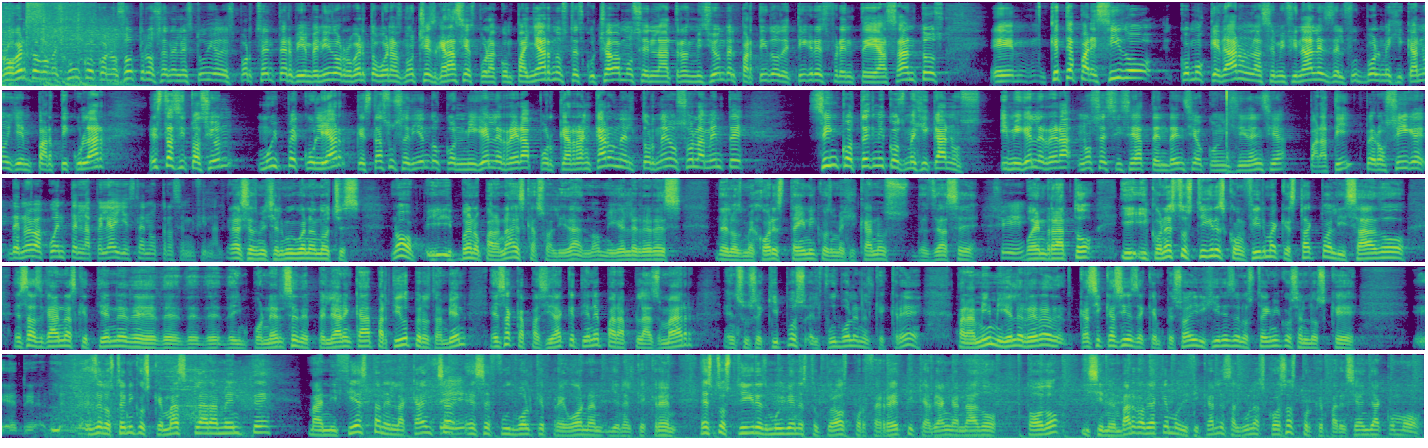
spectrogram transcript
Roberto Gómez Junco con nosotros en el estudio de Sports Center. Bienvenido Roberto, buenas noches, gracias por acompañarnos. Te escuchábamos en la transmisión del partido de Tigres frente a Santos. Eh, ¿Qué te ha parecido? ¿Cómo quedaron las semifinales del fútbol mexicano y en particular esta situación muy peculiar que está sucediendo con Miguel Herrera porque arrancaron el torneo solamente cinco técnicos mexicanos y Miguel Herrera, no sé si sea tendencia o coincidencia para ti, pero sigue de nueva cuenta en la pelea y está en otra semifinal. Gracias, Michel. Muy buenas noches. No, y bueno, para nada es casualidad, ¿no? Miguel Herrera es de los mejores técnicos mexicanos desde hace buen rato. Y, con estos Tigres confirma que está actualizado esas ganas que tiene de, imponerse, de pelear en cada partido, pero también esa capacidad que tiene para plasmar en sus equipos el fútbol en el que cree. Para mí, Miguel Herrera, casi casi desde que empezó a dirigir, es de los técnicos en los que, es de los técnicos que más claramente manifiestan en la cancha ese fútbol que pregonan y en el que creen. Estos Tigres muy bien estructurados por Ferretti, que habían ganado todo, y sin embargo había que modificarles algunas cosas porque parecían ya como,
